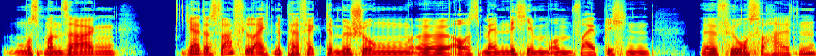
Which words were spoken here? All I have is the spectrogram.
muss man sagen, ja, das war vielleicht eine perfekte Mischung äh, aus männlichem und weiblichem äh, Führungsverhalten,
